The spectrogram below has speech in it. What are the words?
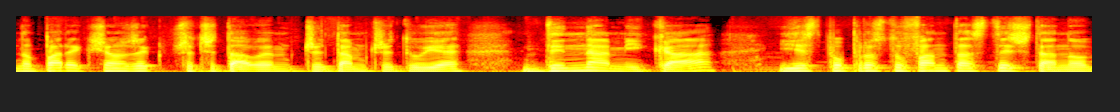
no parę książek przeczytałem, czytam, czytuję. Dynamika jest po prostu fantastyczna. No,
